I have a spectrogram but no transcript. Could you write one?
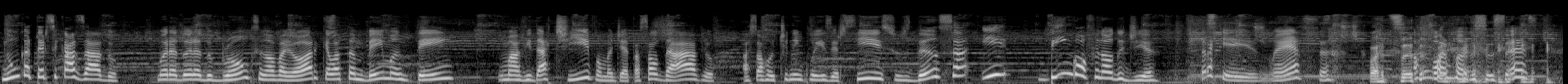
nunca ter se casado. Moradora do Bronx, em Nova York, ela também mantém uma vida ativa, uma dieta saudável. A sua rotina inclui exercícios, dança e bingo ao final do dia. Será que não é essa Pode ser a forma do sucesso?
